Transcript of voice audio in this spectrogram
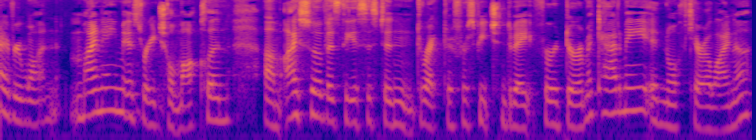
Hi, everyone. My name is Rachel Mauchline. Um, I serve as the Assistant Director for Speech and Debate for Durham Academy in North Carolina.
